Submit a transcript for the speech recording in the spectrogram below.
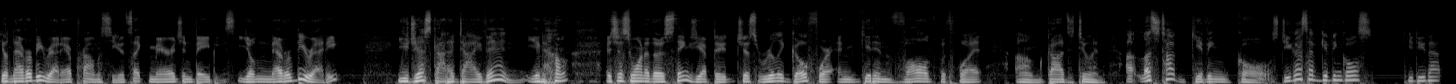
you'll never be ready. I promise you. It's like marriage and babies. You'll never be ready. You just got to dive in, you know? It's just one of those things. You have to just really go for it and get involved with what um, God's doing. Uh, let's talk giving goals. Do you guys have giving goals? Do you do that?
